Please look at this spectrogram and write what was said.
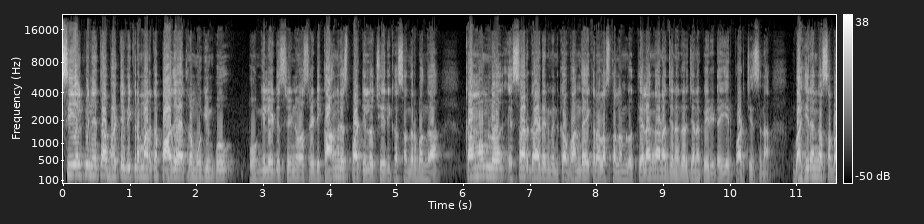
సిఎల్పి నేత భట్టి విక్రమార్క పాదయాత్ర ముగింపు. పొంగిలేటి శ్రీనివాసరెడ్డి కాంగ్రెస్ పార్టీలో చేరిక సందర్భంగా ఖమ్మంలో ఎస్ఆర్ గార్డెన్ వెనుక వంద ఎకరాల స్థలంలో తెలంగాణ జనగర్జన పేరిట ఏర్పాటు చేసిన బహిరంగ సభ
